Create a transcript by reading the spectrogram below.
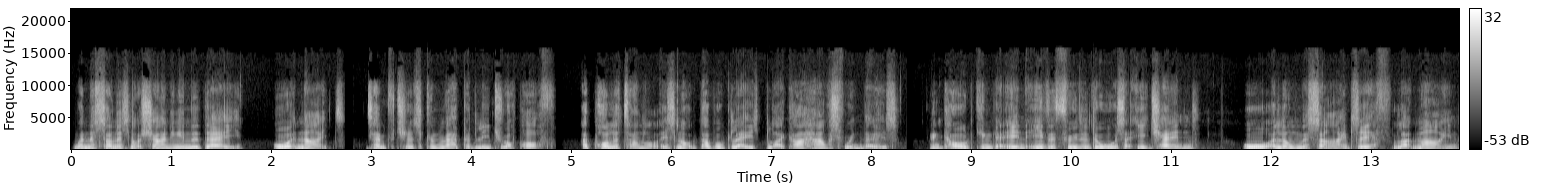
When the sun is not shining in the day, or at night, temperatures can rapidly drop off. A polytunnel is not double glazed like our house windows, and cold can get in either through the doors at each end or along the sides if, like mine,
